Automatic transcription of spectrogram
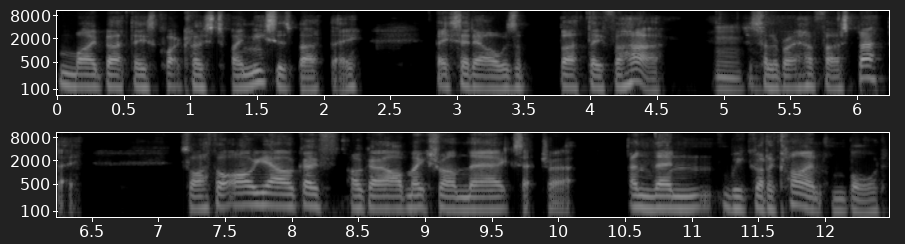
my birthday is quite close to my niece's birthday, they said it was a birthday for her mm. to celebrate her first birthday. So I thought, oh yeah, I'll go, I'll go, I'll make sure I'm there, etc. And then we got a client on board.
